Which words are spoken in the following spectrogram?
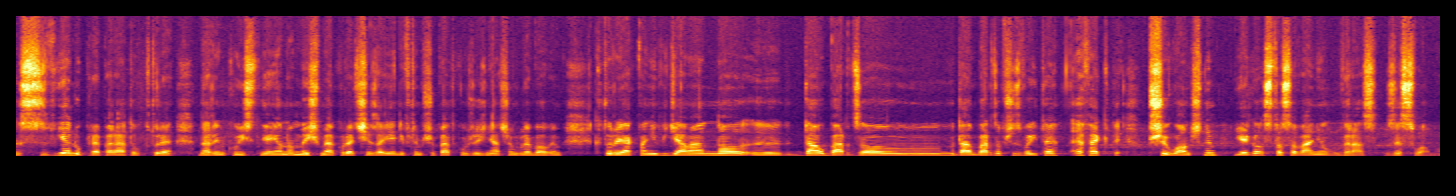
y, z wielu preparatów, które na rynku istnieją. No myśmy akurat się zajęli w tym przypadku żyźniaczem glebowym, który jak pani widziała, no, y, dał, bardzo, dał bardzo przyzwoite efekty przy łącznym jego stosowaniu wraz ze słomą.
